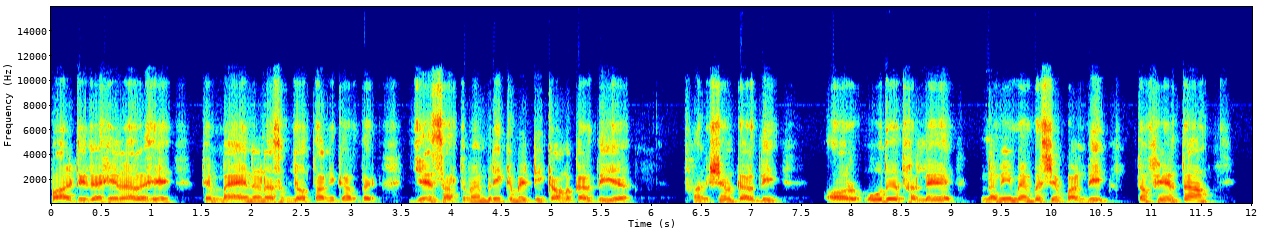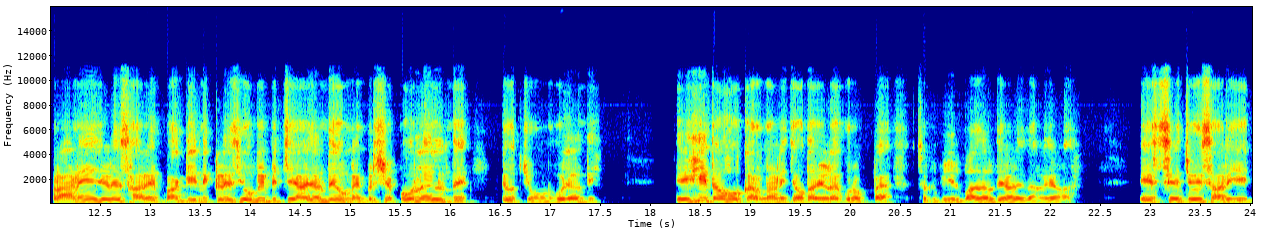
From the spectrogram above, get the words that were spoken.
ਪਾਰਟੀ ਰਹੇ ਨਾ ਰਹੇ ਤੇ ਮੈਂ ਇਹਨਾਂ ਨਾਲ ਸਮਝੌਤਾ ਨਹੀਂ ਕਰਦਾ। ਜੇ ਸੱਤ ਮੈਂਬਰੀ ਕਮੇਟੀ ਕੰਮ ਕਰਦੀ ਹੈ ਫੰਕਸ਼ਨ ਕਰਦੀ ਔਰ ਉਹਦੇ ਥੱਲੇ ਨਵੀਂ ਮੈਂਬਰਸ਼ਿਪ ਬਣਦੀ, ਤਾਂ ਫਿਰ ਤਾਂ ਪੁਰਾਣੇ ਜਿਹੜੇ ਸਾਰੇ ਬਾਗੀ ਨਿਕਲੇ ਸੀ, ਉਹ ਵੀ ਵਿੱਚੇ ਆ ਜਾਂਦੇ, ਉਹ ਮੈਂਬਰਸ਼ਿਪ ਉਹ ਲੈ ਲੈਂਦੇ ਤੇ ਉਹ ਚੋਣ ਹੋ ਜਾਂਦੀ। ਇਹੀ ਤਾਂ ਉਹ ਕਰਨਾ ਨਹੀਂ ਚਾਹੁੰਦਾ ਜਿਹੜਾ ਗਰੁੱਪ ਹੈ, ਸੁਖਬੀਰ ਬਾਦਲ ਦੇ ਆਲੇ ਦੁਆਲੇ ਵਾਲਾ। ਇਸੇ ਚੋਂ ਹੀ ਸਾਰੀ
